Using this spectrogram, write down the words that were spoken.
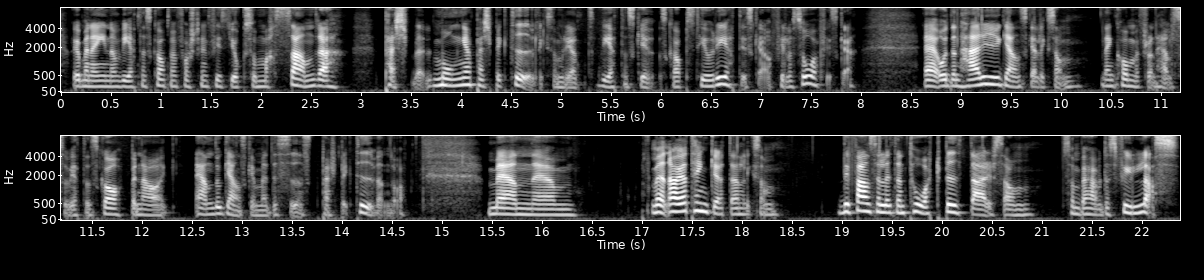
Och jag menar inom vetenskapen och forskning finns det ju också massa andra pers många perspektiv, liksom rent vetenskapsteoretiska och filosofiska. Eh, och den här är ju ganska liksom, den kommer från hälsovetenskaperna och ändå ganska medicinskt perspektiv ändå. Men, eh, men ja, jag tänker att den liksom det fanns en liten tårtbit där som, som behövdes fyllas,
